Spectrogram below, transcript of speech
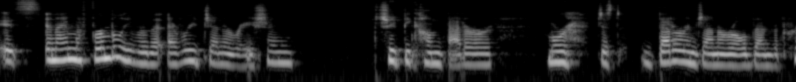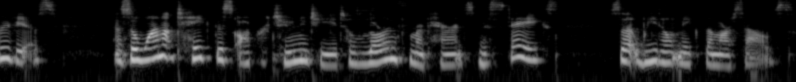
it's, and I'm a firm believer that every generation should become better, more just better in general than the previous. And so why not take this opportunity to learn from our parents' mistakes so that we don't make them ourselves?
